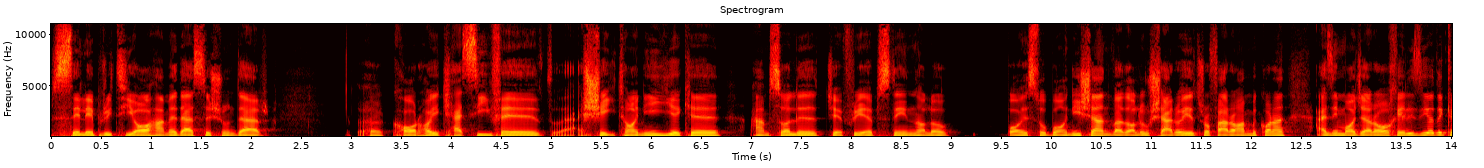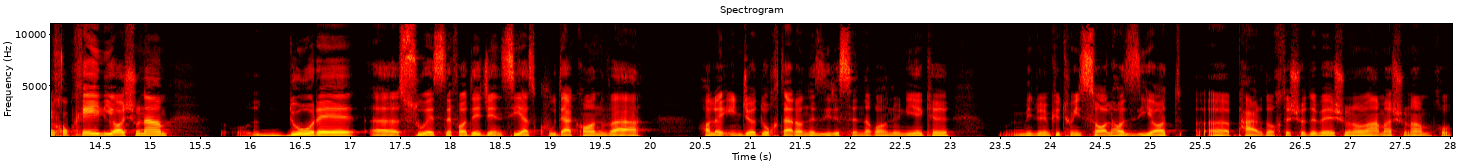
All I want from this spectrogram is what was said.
سلبریتی ها همه دستشون در کارهای کثیف شیطانیه که امثال جفری اپستین حالا باعث و بانیشن و حالا شرایط رو فراهم می‌کنن. از این ماجراها خیلی زیاده که خب خیلی هاشون هم دور سوء استفاده جنسی از کودکان و حالا اینجا دختران زیر سن قانونیه که می‌دونیم که تو این سالها زیاد پرداخته شده بهشون و همشون هم خب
